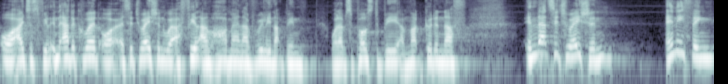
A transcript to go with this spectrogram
or I just feel inadequate, or a situation where I feel, I'm, oh man, I've really not been what I'm supposed to be, I'm not good enough. In that situation, anything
